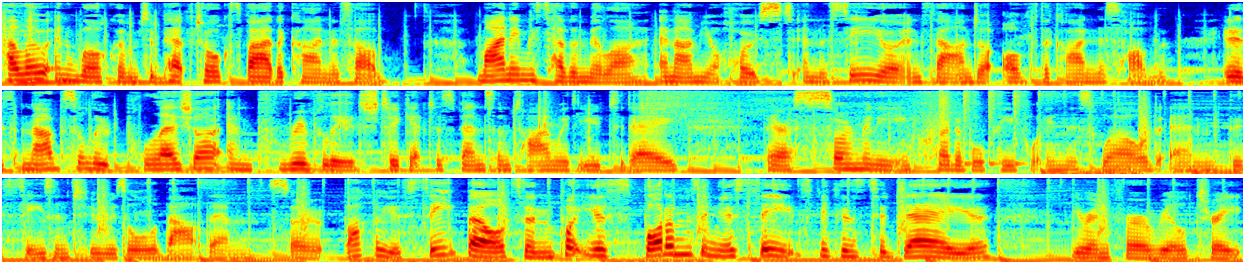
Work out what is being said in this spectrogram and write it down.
Hello and welcome to Pep Talks via the Kindness Hub. My name is Heather Miller and I'm your host and the CEO and founder of the Kindness Hub. It is an absolute pleasure and privilege to get to spend some time with you today. There are so many incredible people in this world, and this season two is all about them. So, buckle your seatbelts and put your bottoms in your seats because today you're in for a real treat.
